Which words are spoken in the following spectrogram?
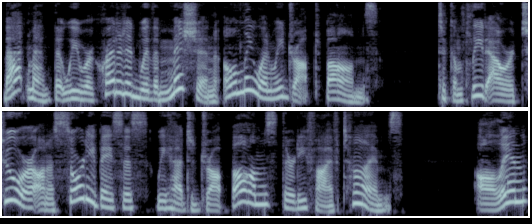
That meant that we were credited with a mission only when we dropped bombs. To complete our tour on a sortie basis, we had to drop bombs 35 times. All in,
